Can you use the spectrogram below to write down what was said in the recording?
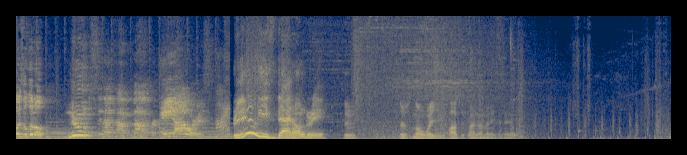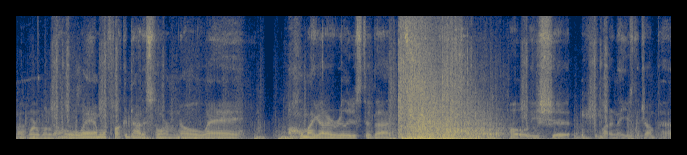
Was a little noose in that top mount for eight hours. Really? He's that hungry. Dude, there's no way you can possibly find that many grenades. More than one of them. No way, I'm gonna fucking die to storm. No way. Oh my god, I really just did that. Holy shit. Why didn't I use the jump pad?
